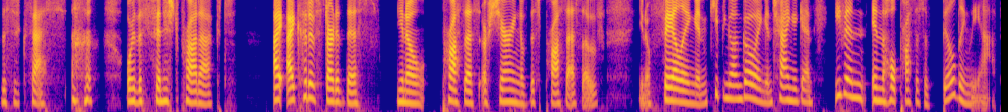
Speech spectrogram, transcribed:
the success or the finished product. I, I could have started this, you know, process or sharing of this process of you know, failing and keeping on going and trying again, even in the whole process of building the app,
